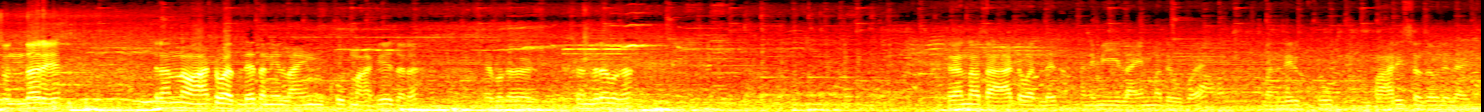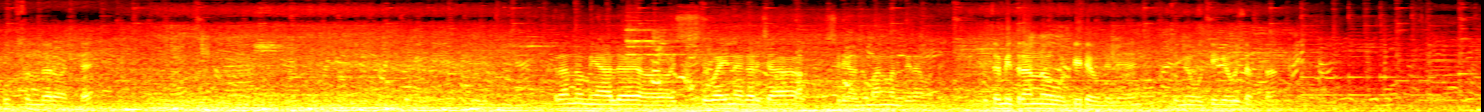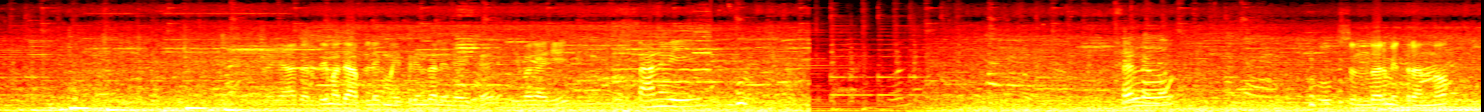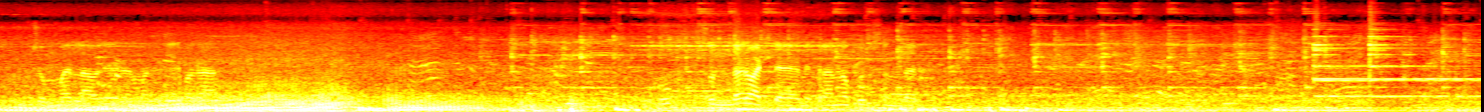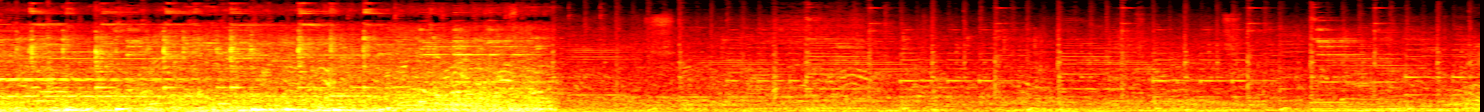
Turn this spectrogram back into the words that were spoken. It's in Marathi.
सुंदर आहे. मित्रांनो आठ वाजलेत आणि लाईन खूप मागे आहे जरा. हे बघा चंद्र बघा. मित्रांनो आता आठ वाजलेत आणि मी लाईनमध्ये उभं आहे. मंदिर खूप भारी सजवलेलं आहे. खूप सुंदर वाटतंय. मित्रांनो मी आलो आहे शिवाईनगरच्या श्री हनुमान मंदिरामध्ये. तिथं मित्रांनो ओटी ठेवलेली आहे. तुम्ही ओटी घेऊ शकता. या गर्दीमध्ये आपली एक मैत्रीण झालेली आहे इथे. ही बघा ही सानवी. हॅलो खूप सुंदर मित्रांनो. झुंबर लावलेलं मंदिर बघा. खूप सुंदर वाटतंय मित्रांनो खूप सुंदर.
